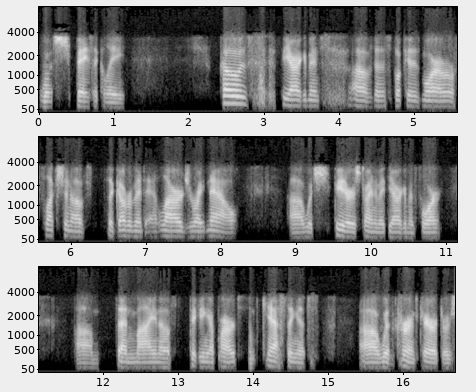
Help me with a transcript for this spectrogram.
which basically goes the argument of this book is more a reflection of the government at large right now, uh, which Peter is trying to make the argument for, um, than mine of picking apart and casting it uh, with current characters.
